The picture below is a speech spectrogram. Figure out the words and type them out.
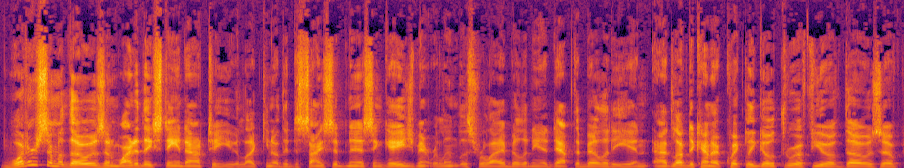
what are some of those and why do they stand out to you? Like, you know, the decisiveness, engagement, relentless reliability, and adaptability. And I'd love to kind of quickly go through a few of those of,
